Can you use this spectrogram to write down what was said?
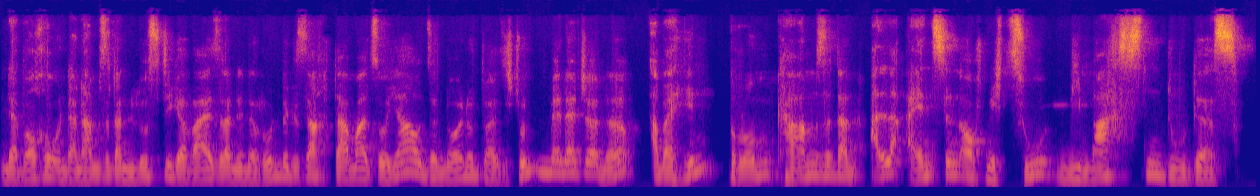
in der Woche. Und dann haben sie dann lustigerweise dann in der Runde gesagt, damals so, ja, unser 39-Stunden-Manager, ne? Aber hintenrum kamen sie dann dann alle einzeln auf mich zu, wie machst denn du das?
